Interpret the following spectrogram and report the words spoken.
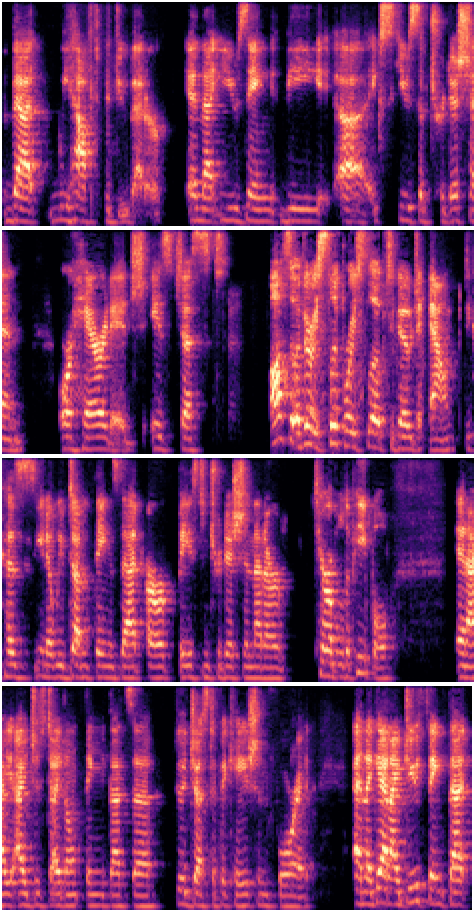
that we have to do better and that using the uh, excuse of tradition or heritage is just also a very slippery slope to go down because you know we've done things that are based in tradition that are terrible to people and I, I just i don't think that's a good justification for it. And again i do think that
